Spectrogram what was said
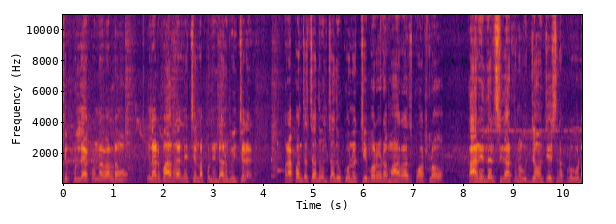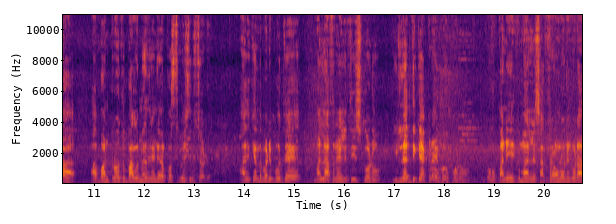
చెప్పులు లేకుండా వెళ్ళడం ఇలాంటి బాధలన్నీ చిన్నప్పటి నుండి అనుభవించాడు ఆయన. ప్రపంచ చదువులు చదువుకొని వచ్చి బరోడా మహారాజ్ కోటలో కార్యదర్శిగా అతను ఉద్యోగం చేసినప్పుడు కూడా ఆ బంట్రోతు బల్ల మీద నిండిన పుస్తకం విసిరిచాడు. అది కింద పడిపోతే మళ్ళీ అతను వెళ్ళి తీసుకోవడం ఇల్లు అద్దెకి ఎక్కడ ఇవ్వకపోవడం ఒక పనికి మళ్ళీ సత్రంలోని కూడా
